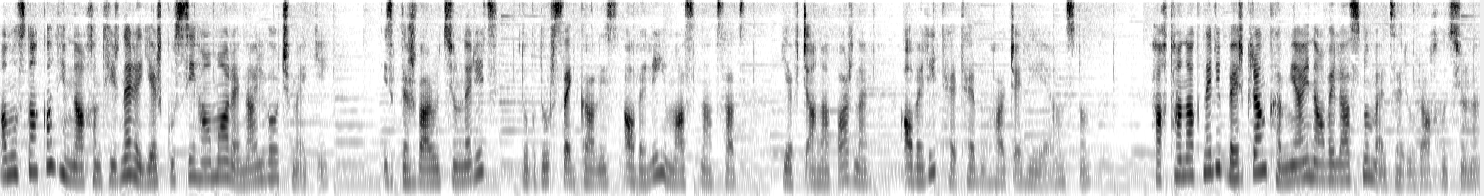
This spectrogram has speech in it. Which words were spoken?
Ամուսնական հիմնախնդիրները երկուսի համար են, այլ ոչ մեկի։ Իսկ դժվարություններից դուք դուրս եք գալիս ավելի իմաստնացած եւ ճանապարհն էլ ավելի թեթև ու հաճելի է անցնում։ Հաղթանակների բերկրանքը միայն ավելացնում է ձեր ուրախությունը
